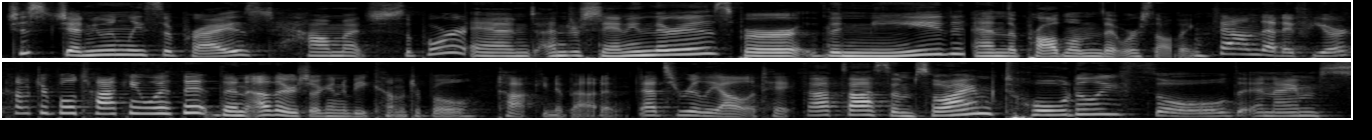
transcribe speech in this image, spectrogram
just genuinely surprised how much support and understanding there is for the need and the problem that we're solving. Found that if you're comfortable talking with it, then others are going to be comfortable talking about it. That's really all it takes. That's awesome. So I'm totally sold and I'm so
